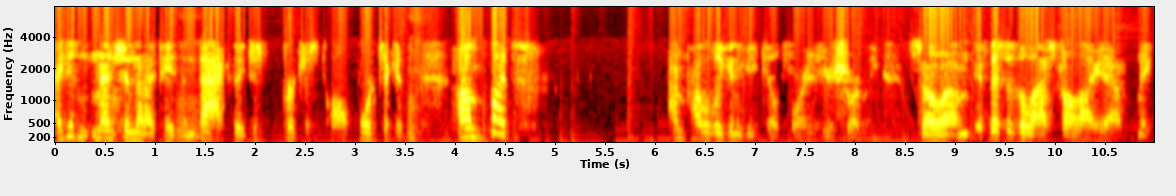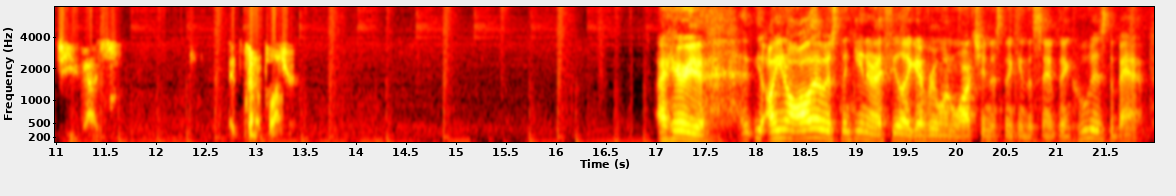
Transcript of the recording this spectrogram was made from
I didn't mention that I paid them back. They just purchased all four tickets. Um, but I'm probably going to get killed for it here shortly. So um, if this is the last call I uh, make to you guys, it's been a pleasure. I hear you. You know, all I was thinking, and I feel like everyone watching is thinking the same thing. Who is the band?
